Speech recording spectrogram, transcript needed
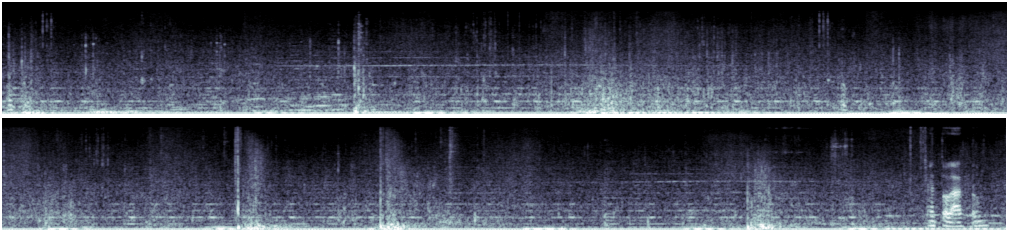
Oké. Okay. Eltaláltam.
